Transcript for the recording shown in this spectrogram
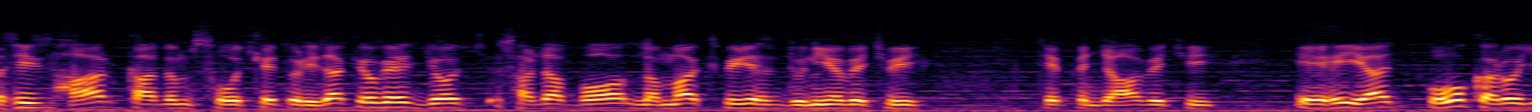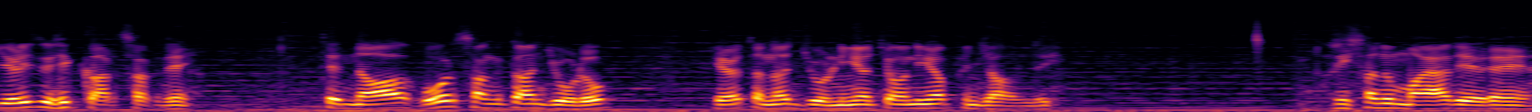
ਅਸੀਂ ਹਰ ਕਦਮ ਸੋਚ ਕੇ ਤੁਰੀਦਾ ਕਿਉਂਕਿ ਜੋ ਸਾਡਾ ਬਹੁਤ ਲੰਮਾ ਐਕਸਪੀਰੀਅੰਸ ਦੁਨੀਆ ਵਿੱਚ ਵੀ ਤੇ ਪੰਜਾਬ ਵਿੱਚ ਵੀ ਇਹੀ ਆ, ਉਹ ਕਰੋ ਜਿਹੜੀ ਤੁਸੀਂ ਕਰ ਸਕਦੇ। ਤੇ ਨਾਲ ਹੋਰ ਸੰਗਤਾਂ ਜੋੜੋ, ਜਿਹੜਾ ਤੁਹਾਨੂੰ ਜੁੜਨੀਆਂ ਚਾਹੁੰਦੀਆਂ ਪੰਜਾਬ ਲਈ। ਤੁਸੀਂ ਸਾਨੂੰ ਮਾਇਆ ਦੇ ਰਹੇ ਆ,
